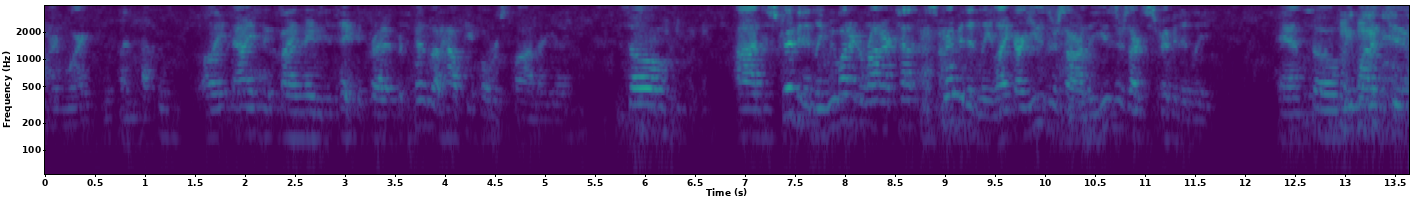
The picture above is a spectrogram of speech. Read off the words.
more and more this time passes. well, now he's inclined maybe to take the credit, but it depends on how people respond, I guess. So, uh, distributedly, we wanted to run our tests distributedly, like our users are. The users are distributedly, and so we wanted to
